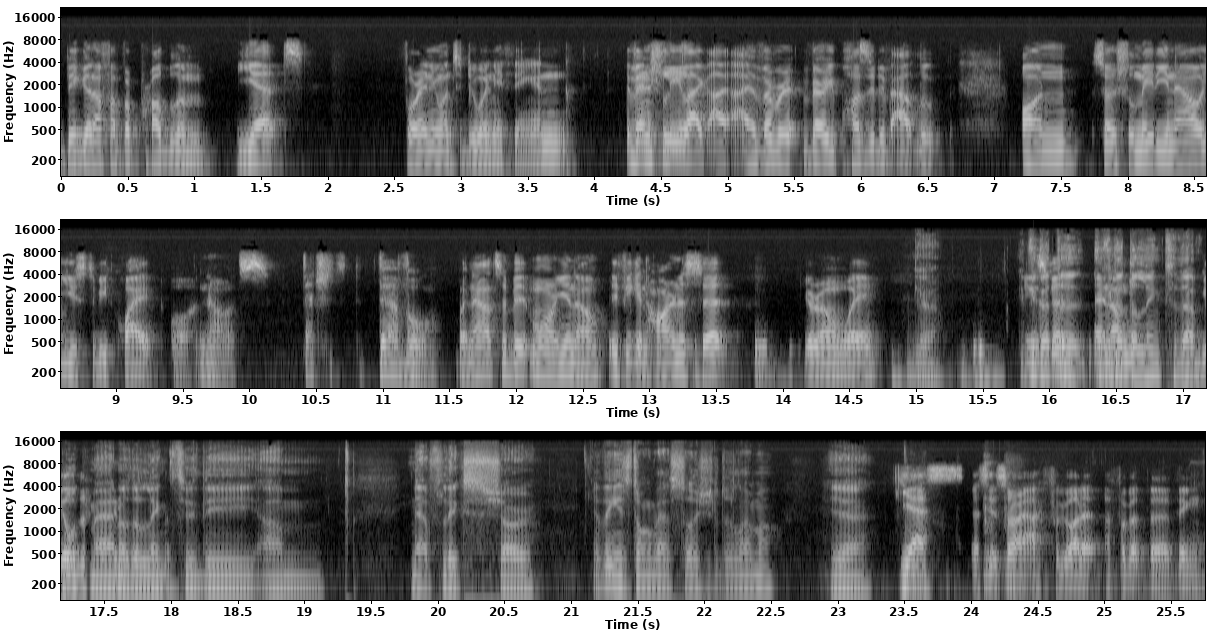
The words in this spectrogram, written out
big enough of a problem yet for anyone to do anything. And eventually, like I, I have a very, very positive outlook on social media now. It used to be quite, oh no, it's that's just the devil. But now it's a bit more, you know, if you can harness it your own way. Yeah. If you got good. the if And you got the link to that book, man, or the link to the um, Netflix show, I think he's talking about social dilemma. yeah, Yes, that's it. Sorry, I forgot it. I forgot the thing.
